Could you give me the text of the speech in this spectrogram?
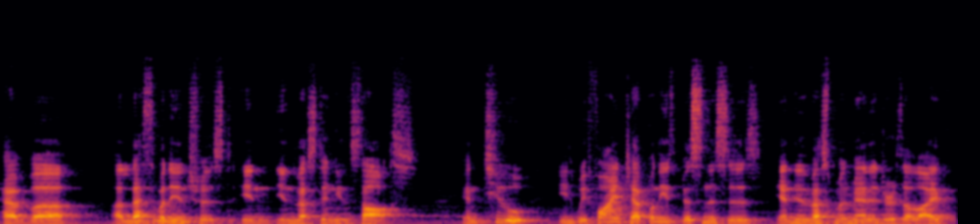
have uh, less of an interest in investing in stocks. And two, is we find Japanese businesses and investment managers alike,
